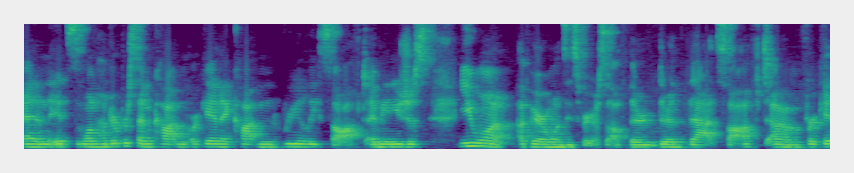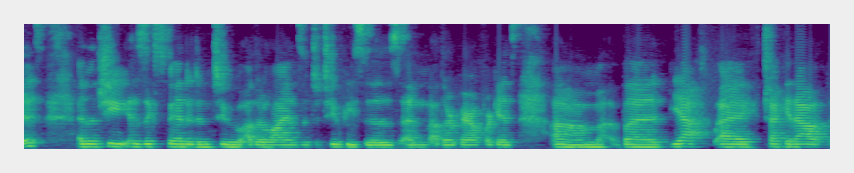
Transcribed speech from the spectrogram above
and it's 100% cotton, organic cotton, really soft. I mean, you just you want a pair of onesies for yourself. They're they're that soft um, for kids. And then she has expanded into other lines, into two pieces and other apparel for kids. Um, but yeah, I check it out.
